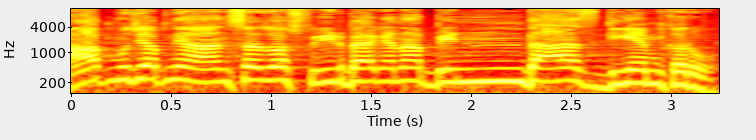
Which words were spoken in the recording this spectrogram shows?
आप मुझे अपने आंसर्स और फीडबैक है ना बिंदास डीएम करो।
